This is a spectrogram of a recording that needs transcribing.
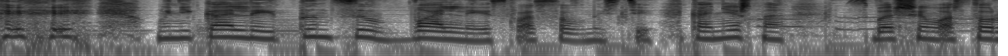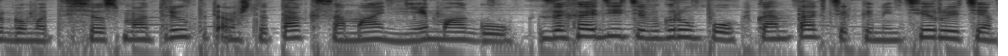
уникальные танцевальные способности. Конечно, с большим восторгом это все смотрю, потому что так сама не могу. Заходите в группу ВКонтакте, комментируйте.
